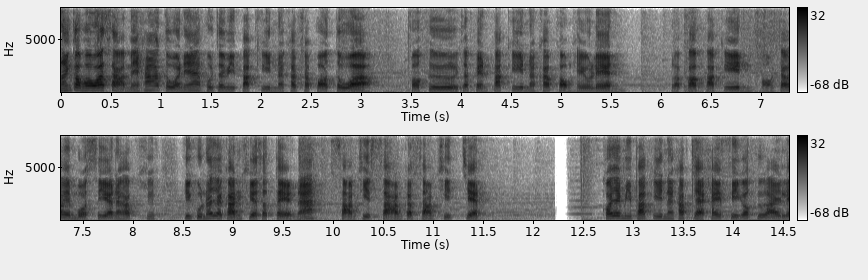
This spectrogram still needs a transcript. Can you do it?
นั่นก็เพราะว่า 3 ใน 5 ตัวเนี้ยคุณจะมีปลั๊กอินนะครับเฉพาะตัวก็คือจะเป็นปลั๊กอินนะครับของเฮลเลนแล้วก็ปลั๊กอินของเจ้าเอมโบเซียนะครับที่คุณได้จากการเคลียร์สเตตนะ3ขีด3กับ3ขีด7ก็จะมีปลั๊กอินนะครับแจกให้ฟรีก็คือไอเล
